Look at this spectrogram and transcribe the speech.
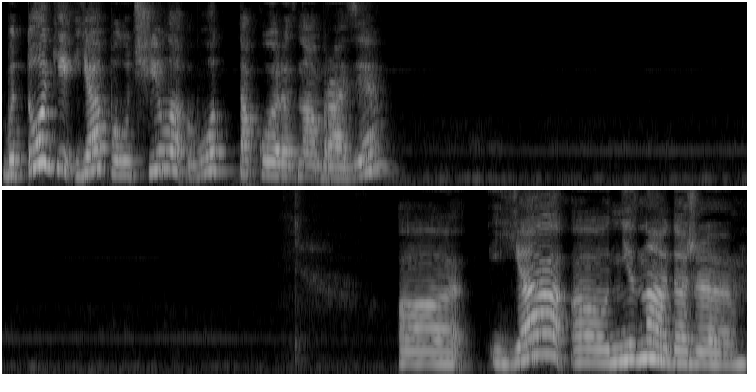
В итоге я получила вот такое разнообразие. Я а, не знаю даже,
